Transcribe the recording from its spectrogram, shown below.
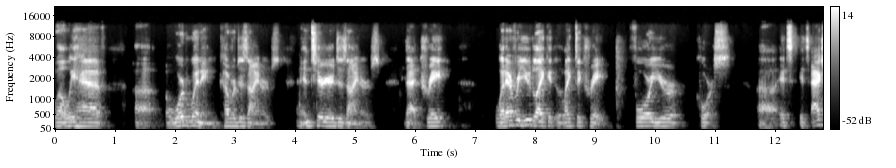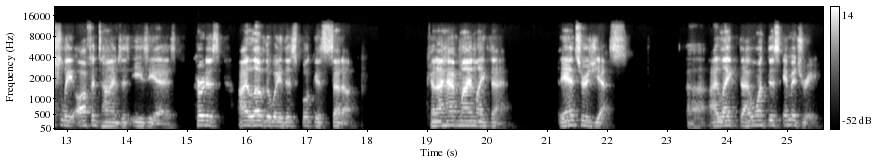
Well, we have uh, award winning cover designers and interior designers that create whatever you'd like it like to create for your course. Uh, it's it's actually oftentimes as easy as Curtis. I love the way this book is set up. Can I have mine like that? The answer is yes. Uh, I like, I want this imagery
